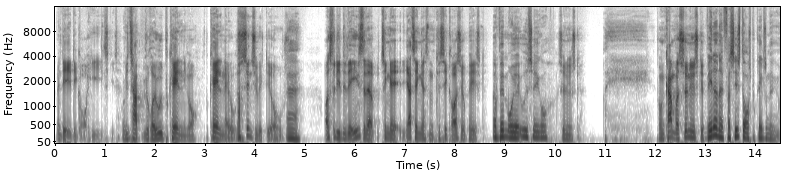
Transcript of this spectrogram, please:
men det, det går helt skidt. Vi, tabte, vi røg ud i pokalen i går. Pokalen er jo Nå. Sindssygt vigtig i Aarhus. Ja. Også fordi det er det eneste, der tænker, jeg, jeg tænker, sådan, kan sikre os europæisk. Og hvem ryger I ud til i går? Sønderjyske. Ej. På en kamp, hvor Sønderjyske... Vinderne fra sidste års pokalturnering. jo.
